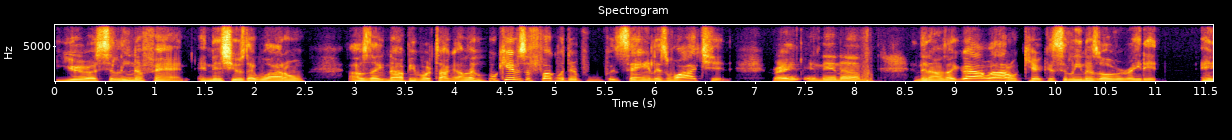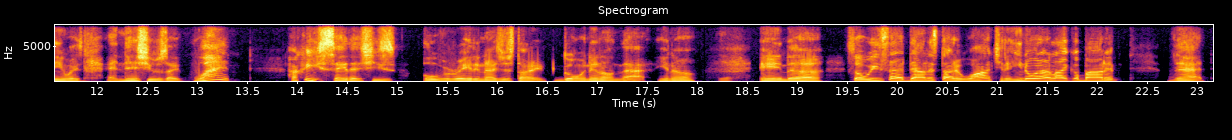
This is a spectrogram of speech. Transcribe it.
you're a Selena fan?" And then she was like, "Well, I don't." I was like, "No, people are talking." I'm like, "Who cares a fuck what they're saying? Let's watch it, right?" And then, um, and then I was like, "Oh, well, I don't care because Selena's overrated, anyways." And then she was like, "What? How can you say that she's overrated?" And I just started going in on that, you know. Yeah. And uh, so we sat down and started watching it. You know what I like about it? That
